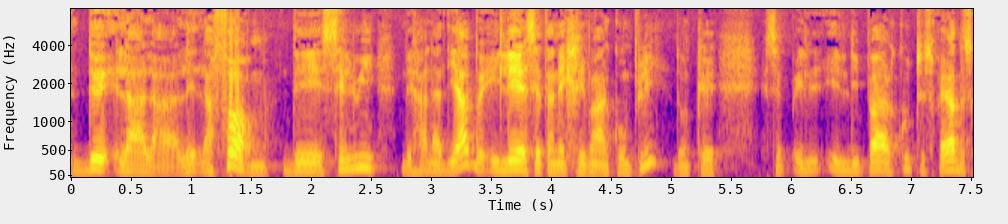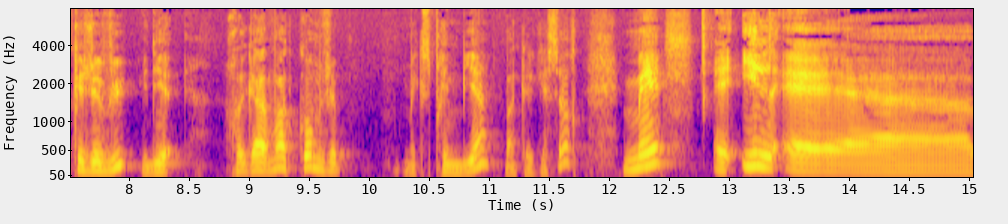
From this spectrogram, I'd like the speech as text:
de la, forme de celui de Hannah Diab. Il est, c'est un écrivain accompli, donc il, il dit pas, écoute, regarde ce que j'ai vu. Il dit, regarde-moi comme je m'exprime bien, en quelque sorte, mais il, euh,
